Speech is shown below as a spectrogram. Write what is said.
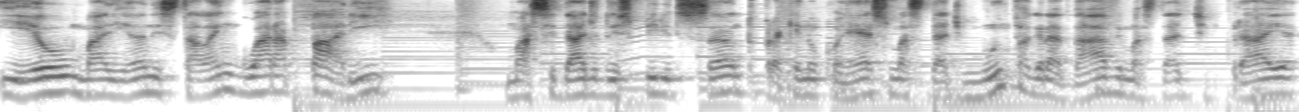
e eu, Mariana está lá em Guarapari, uma cidade do Espírito Santo, para quem não conhece, uma cidade muito agradável, uma cidade de praia,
